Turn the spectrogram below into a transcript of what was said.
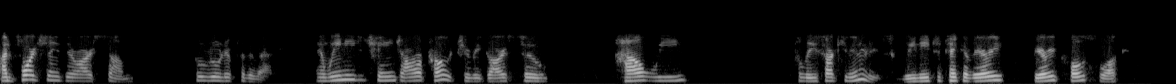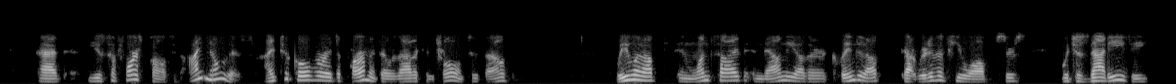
Unfortunately, there are some who ruin it for the rest. And we need to change our approach in regards to how we police our communities. We need to take a very, very close look at use of force policies. I know this. I took over a department that was out of control in 2000. We went up in one side and down the other, cleaned it up, got rid of a few officers, which is not easy,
